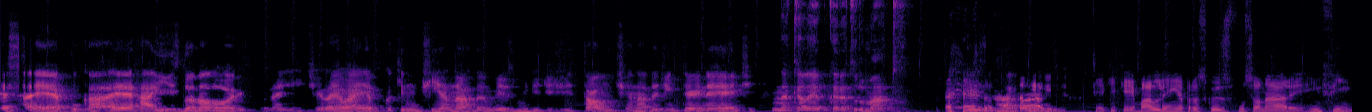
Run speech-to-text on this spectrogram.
Essa época é raiz do analógico, né, gente? É a época que não tinha nada mesmo de digital, não tinha nada de internet. Naquela época era tudo mato. Exatamente tinha que queimar lenha para as coisas funcionarem, enfim.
